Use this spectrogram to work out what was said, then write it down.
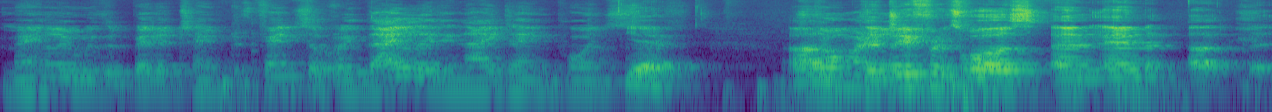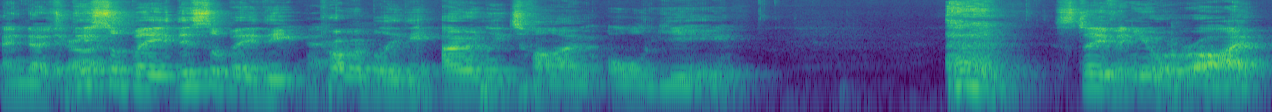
Manly with a better team defensively. They led in 18 points. Yeah. Um, the difference led was, and and uh, And no this will be this will be the probably the only time all year. Stephen, you were right.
